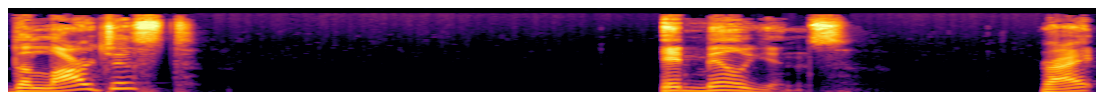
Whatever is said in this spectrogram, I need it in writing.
the largest in millions, right?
